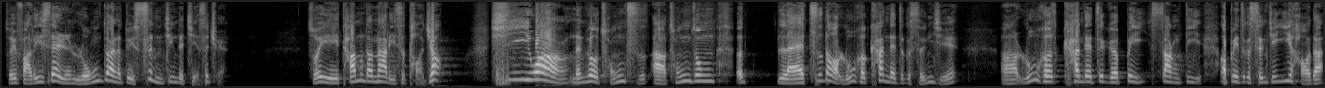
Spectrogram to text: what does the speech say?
所以法利赛人垄断了对圣经的解释权，所以他们到那里是讨教。希望能够从此啊，从中呃来知道如何看待这个神节，啊，如何看待这个被上帝啊被这个神节医好的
